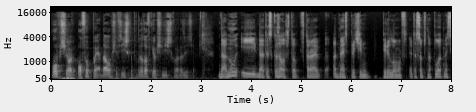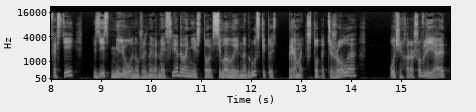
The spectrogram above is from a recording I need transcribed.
общего ОФП, да, общей физической подготовки, общего физического развития. Да, ну и да, ты сказал, что вторая, одна из причин переломов – это, собственно, плотность костей. Здесь миллионы уже, наверное, исследований, что силовые нагрузки, то есть прямо что-то тяжелое, очень хорошо влияет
